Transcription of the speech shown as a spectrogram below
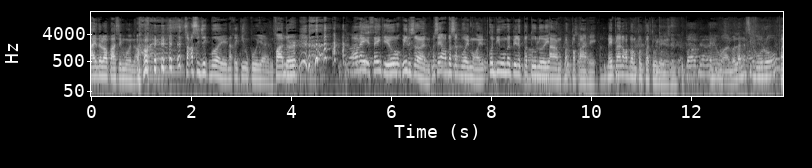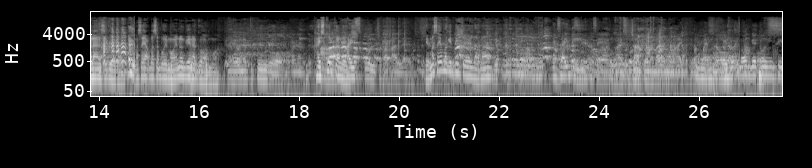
Tayo dalawa pa si Muno. Saka si Jake Boy, nakikiupo yan. Father. Okay, thank you. Wilson, masaya ka ba sa buhay mo ngayon? Kung di mo man pinagpatuloy ang pagpapare, may plano ka bang pagpatuloy yun? Ewan, wala na siguro. Wala na siguro. Masaya ka ba sa buhay mo ngayon? Anong ginagawa mo? Ngayon, nagtuturo. High school, Ah, college? high school, tsaka college. Eh, masaya maging teacher, tama? Exciting kasi mga estudyante na marami mga iba't ibang kwento. Nood kayo itong si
